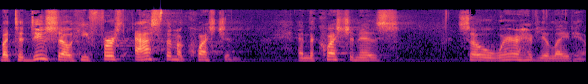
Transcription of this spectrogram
But to do so, he first asked them a question. And the question is So, where have you laid him?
